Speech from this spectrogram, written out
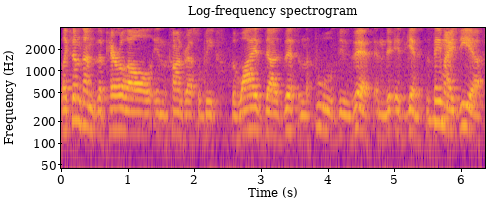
Like sometimes the parallel in contrast will be the wise does this and the fools do this, and th- it's again it's the same idea,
